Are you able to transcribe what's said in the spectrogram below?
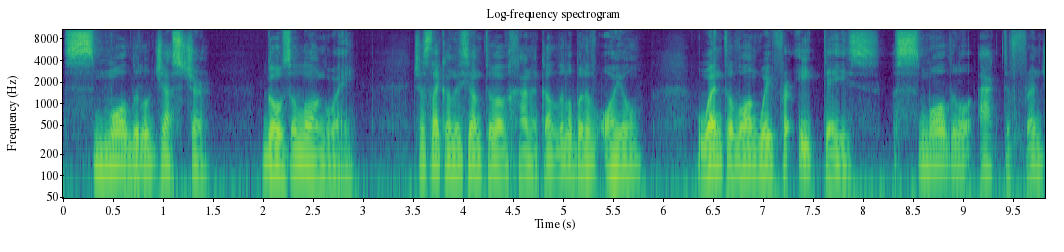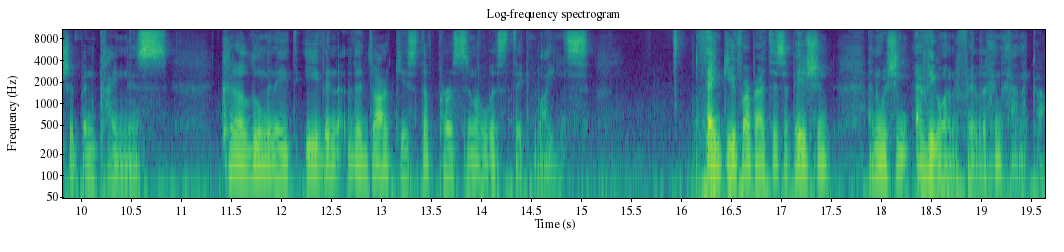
Small little gesture goes a long way. Just like on this Yom Tov of Hanukkah, a little bit of oil went a long way for eight days. A small little act of friendship and kindness could illuminate even the darkest of personalistic lights. Thank you for participation and wishing everyone a Freilich Hanukkah.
